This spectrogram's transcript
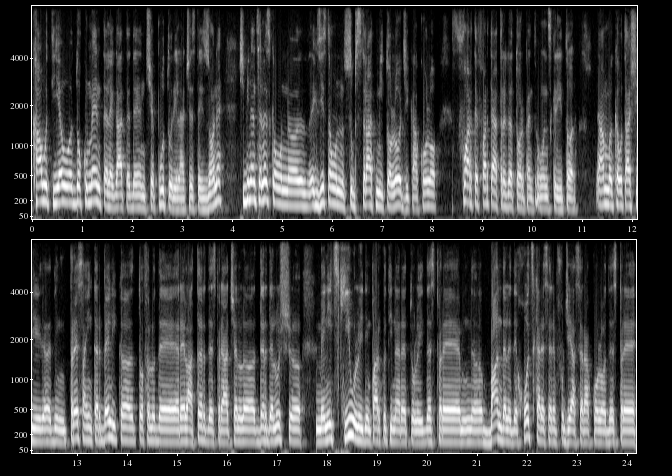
caut eu documente legate de începuturile acestei zone și bineînțeles că un, uh, există un substrat mitologic acolo foarte, foarte atrăgător pentru un scriitor. Am căutat și uh, din presa interbelică tot felul de relatări despre acel uh, derdeluș uh, menit schiului din Parcul Tineretului, despre bandele de hoți care se refugiaseră acolo, despre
